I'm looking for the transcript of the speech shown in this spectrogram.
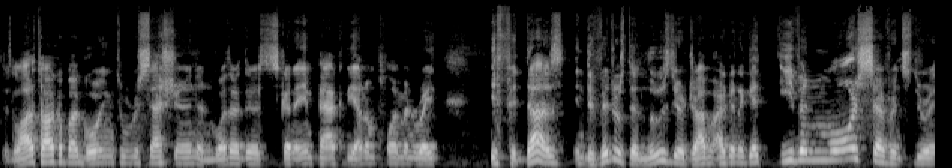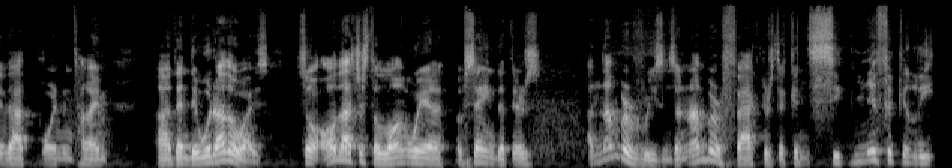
there's a lot of talk about going into recession and whether this going to impact the unemployment rate. If it does, individuals that lose their job are going to get even more severance during that point in time uh, than they would otherwise. So, all that's just a long way of saying that there's a number of reasons, a number of factors that can significantly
